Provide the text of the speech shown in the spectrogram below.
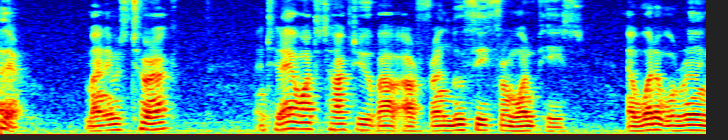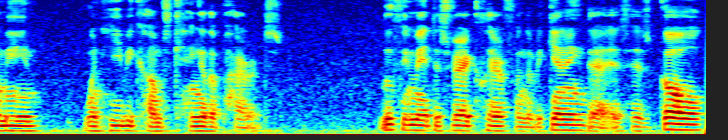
there, my name is Turock, and today I want to talk to you about our friend Luffy from One Piece and what it will really mean when he becomes king of the pirates. Luffy made this very clear from the beginning that is his goal.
